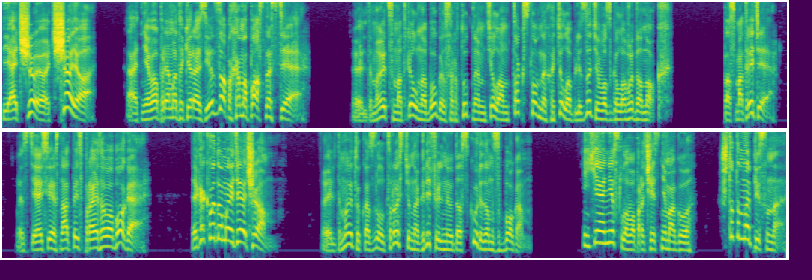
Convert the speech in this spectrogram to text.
Я чую, чую! От него прямо-таки разит запахом опасности!» Эльдмейд смотрел на бога с ртутным телом так, словно хотел облизать его с головы до ног. «Посмотрите! Здесь есть надпись про этого бога! И как вы думаете о чем? Эльдмейт указал тростью на грифельную доску рядом с богом. «Я ни слова прочесть не могу. Что там написано?»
